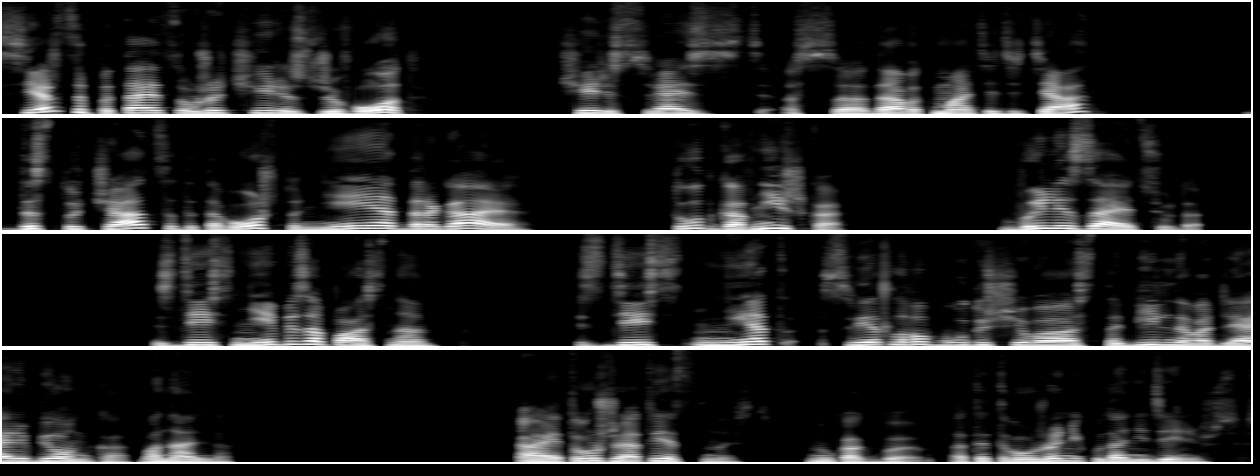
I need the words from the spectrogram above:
сердце пытается уже через живот через связь с, да, вот мать и дитя достучаться до того, что нет, дорогая, тут говнишка, вылезай отсюда. Здесь небезопасно, здесь нет светлого будущего, стабильного для ребенка, банально. А это уже ответственность. Ну, как бы, от этого уже никуда не денешься.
